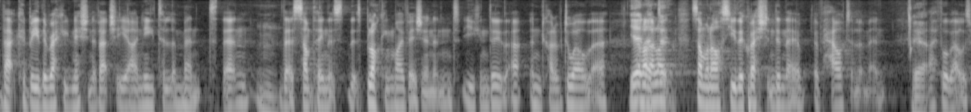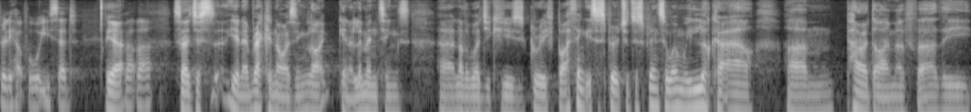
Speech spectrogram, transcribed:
that could be the recognition of actually yeah, I need to lament. Then Mm. there's something that's that's blocking my vision, and you can do that and kind of dwell there. Yeah, And I, no, I like someone asked you the question, didn't they, of, of how to lament? yeah, I thought that was really helpful what you said yeah. about that. So just you know, recognizing like you know, lamenting's uh, another word you could use is grief, but I think it's a spiritual discipline. So when we look at our um, paradigm of uh, the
